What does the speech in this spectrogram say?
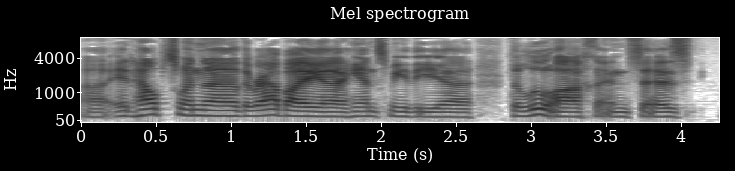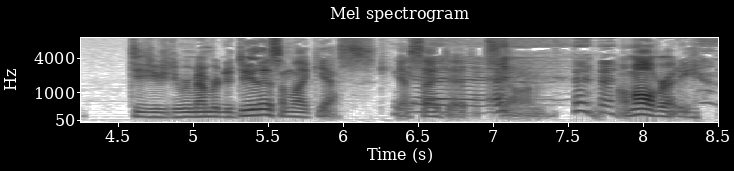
uh, it helps when uh, the rabbi uh, hands me the uh, the luach and says did you remember to do this? I'm like, yes, yes, I did. So I'm, I'm all ready.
